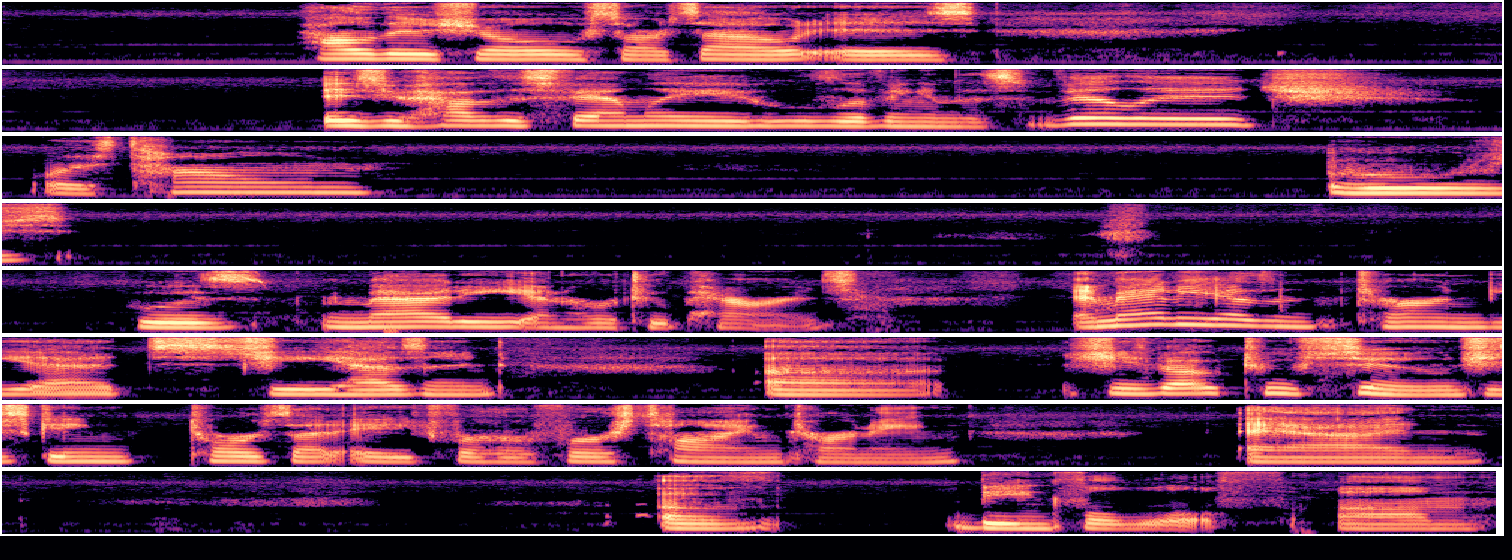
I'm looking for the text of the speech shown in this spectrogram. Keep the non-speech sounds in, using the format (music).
how this show starts out is is you have this family who's living in this village or this town who's who's Maddie and her two parents. And Maddie hasn't turned yet. She hasn't uh she's about too soon. She's getting towards that age for her first time turning and of being full wolf. Um,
